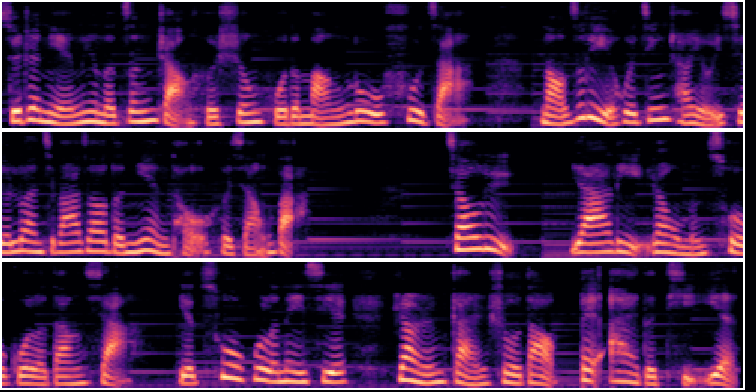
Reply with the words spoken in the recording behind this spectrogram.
随着年龄的增长和生活的忙碌复杂，脑子里也会经常有一些乱七八糟的念头和想法。焦虑、压力让我们错过了当下，也错过了那些让人感受到被爱的体验。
